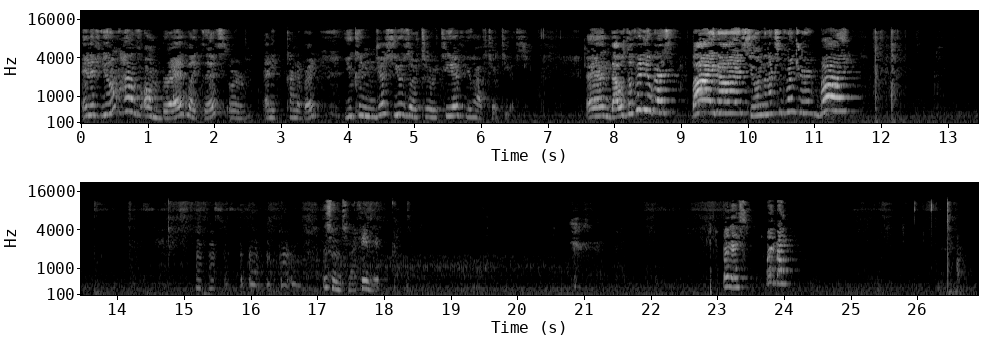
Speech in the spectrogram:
and if you don't have um bread like this or any kind of bread you can just use a tortilla if you have tortillas and that was the video guys bye guys see you on the next adventure bye this one's my favorite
